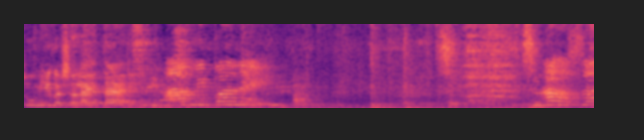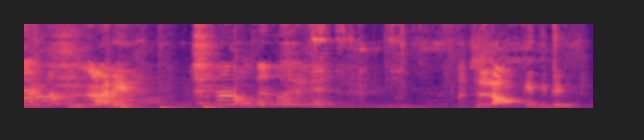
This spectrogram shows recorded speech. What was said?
तुम्ही कशाला येत आहे आम्ही पण आहे सर्व अरे. लॉक आहे तिथे.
